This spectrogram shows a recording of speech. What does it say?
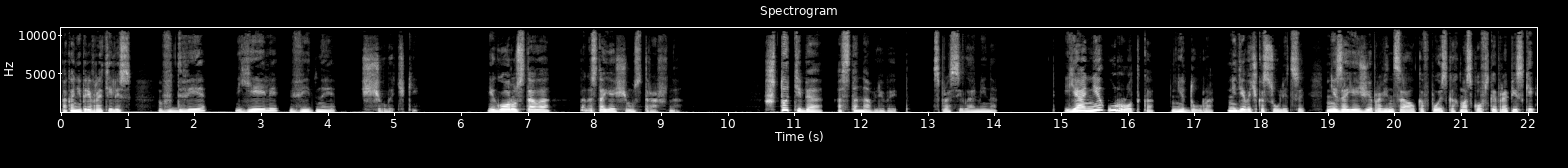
пока не превратились в две еле видные щелочки. Егору стало по-настоящему страшно. — Что тебя останавливает? — спросила Амина. — Я не уродка, не дура, не девочка с улицы, не заезжая провинциалка в поисках московской прописки.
